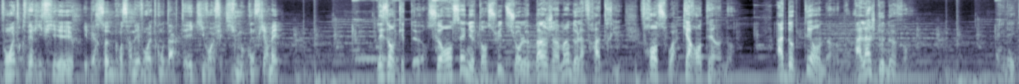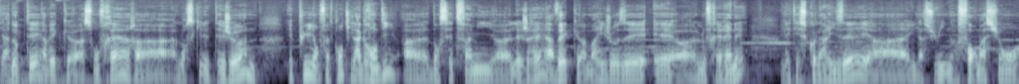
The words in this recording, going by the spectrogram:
vont être vérifiés. Les personnes concernées vont être contactées qui vont effectivement confirmer les enquêteurs se renseignent ensuite sur le Benjamin de la fratrie, François, 41 ans, adopté en Inde à l'âge de 9 ans. Il a été adopté avec euh, son frère euh, lorsqu'il était jeune. Et puis, en fin de compte, il a grandi euh, dans cette famille Légeret avec Marie-Josée et le frère aîné. Il a été scolarisé, il a suivi une formation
